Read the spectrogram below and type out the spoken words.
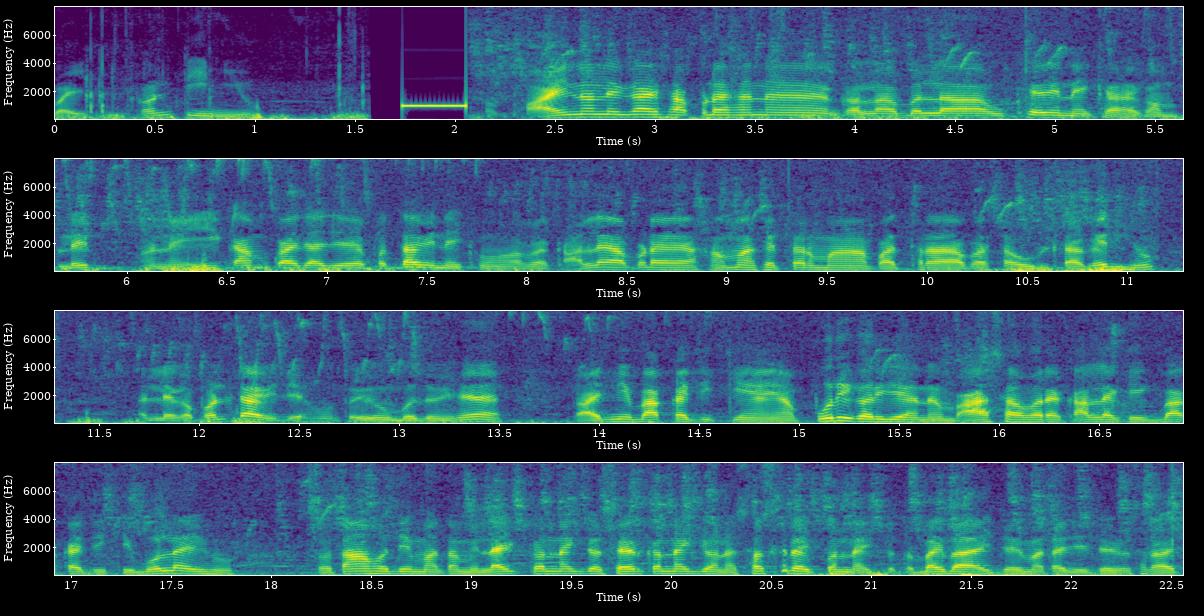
ભાઈ કન્ટિન્યુ ફાઇનલી ગાઈસ આપણે છે ને ગલા બલા ઉખેરી નાખ્યા છે કમ્પ્લીટ અને એ કામકાજ આજે પતાવી નાખ્યું. હવે કાલે આપણે હામા ખેતરમાં પાથરા પાછા ઉલટા કર્યું એટલે કે પલટાવી દેવું તો એવું બધું છે. તો આજની બાકાજીકી અહીંયા પૂરી કરીએ અને આશા વરે કાલે કંઈક બાકાજીકી બોલાવીશું. તો ત્યાં સુધીમાં તમે લાઈક કરી નાખજો શેર કરી નાખજો અને સબસ્ક્રાઈબ કરી નાખજો. તો બાય બાય જય માતાજી, જય વસરાજ.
